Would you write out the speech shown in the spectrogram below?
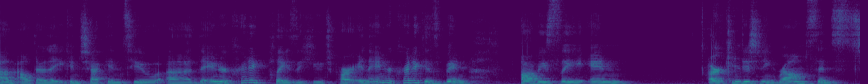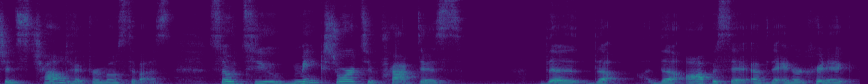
um, out there that you can check into. Uh, the inner critic plays a huge part, and the inner critic has been obviously in our conditioning realm since since childhood for most of us. So to make sure to practice the the the opposite of the inner critic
